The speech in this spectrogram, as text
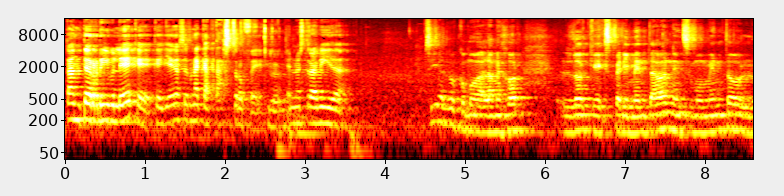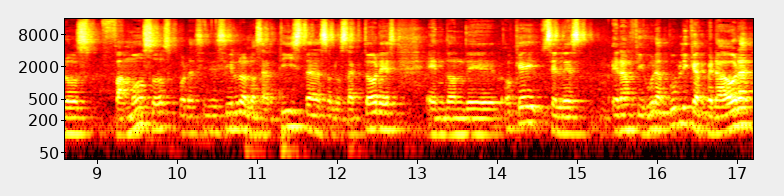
tan terrible que, que llega a ser una catástrofe en nuestra vida. Sí, algo como a lo mejor lo que experimentaban en su momento los famosos, por así decirlo, los artistas o los actores, en donde, ok, se les eran figura pública, pero ahora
